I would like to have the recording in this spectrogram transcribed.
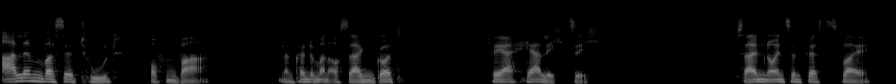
allem, was er tut, offenbar. Und dann könnte man auch sagen, Gott verherrlicht sich. Psalm 19, Vers 2.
